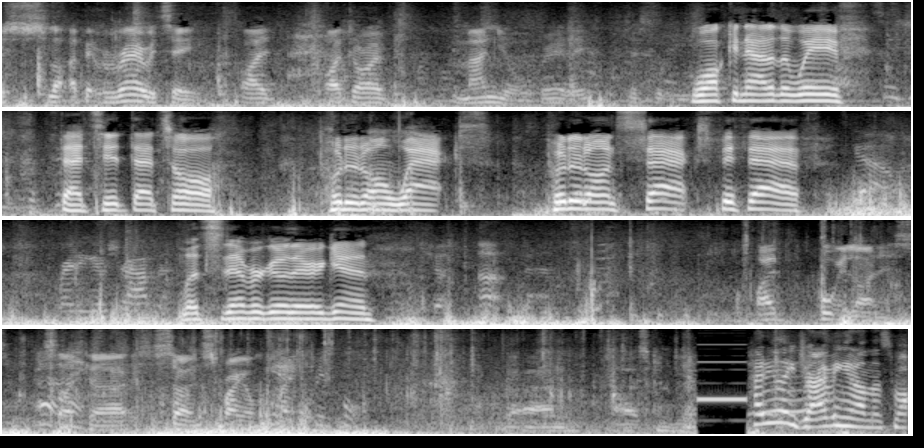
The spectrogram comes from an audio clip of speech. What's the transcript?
Just like a bit of a rarity. I I drive manual, really. Just Walking out of the wave. That's it, that's all. Put it on wax. Put it on Saks, Fifth Ave. Go. Ready to go shopping. Let's never go there again. Shut up, Ben. I bought it like this. It's like uh, it's a certain spray on paint. But, um, oh, it's gonna be. How do you like driving it on the small?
